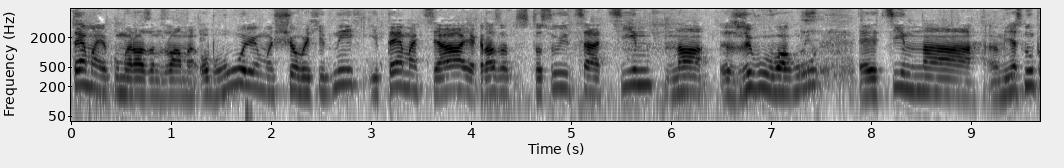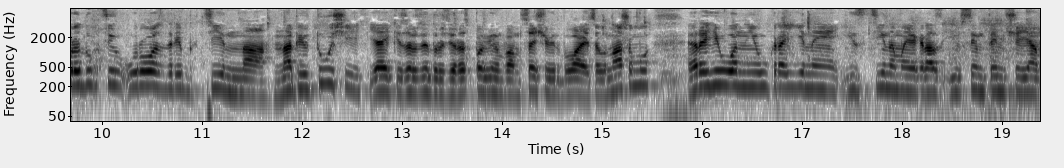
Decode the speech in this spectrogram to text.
тема, яку ми разом з вами обговорюємо, щовихідних, і тема ця якраз от стосується цін на живу вагу, е, цін на м'ясну продукцію у роздріб, цін на напівтуші. Я, як і завжди, друзі, розповім вам все, що відбувається у нашому регіоні України із цінами, якраз і всім тим, що я,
